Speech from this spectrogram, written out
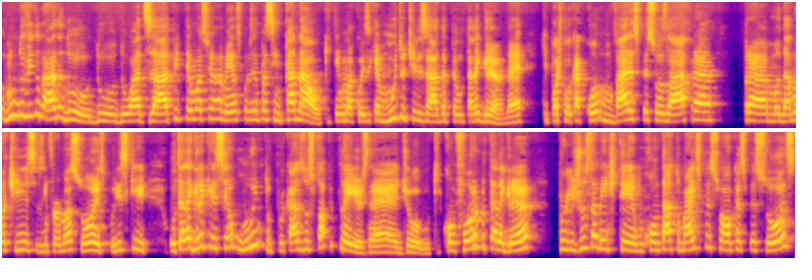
Não duvido nada do, do, do, WhatsApp ter umas ferramentas, por exemplo, assim, canal, que tem uma coisa que é muito utilizada pelo Telegram, né? Que pode colocar várias pessoas lá para mandar notícias, informações. Por isso que o Telegram cresceu muito por causa dos top players, né, Diogo? Que foram para o Telegram por justamente ter um contato mais pessoal com as pessoas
